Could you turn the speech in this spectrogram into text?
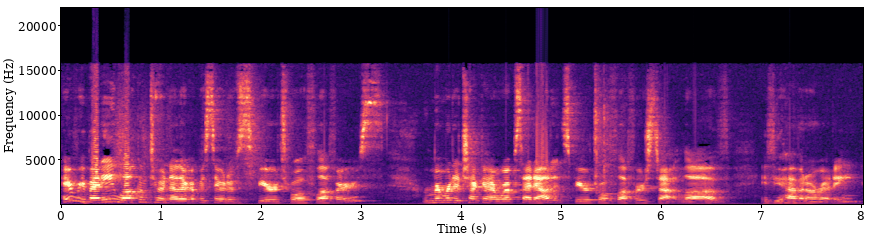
Hey, everybody, welcome to another episode of Spiritual Fluffers. Remember to check our website out at spiritualfluffers.love if you haven't already.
